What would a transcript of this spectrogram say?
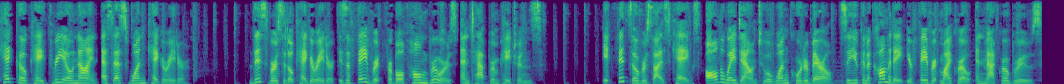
Kegco K309 SS1 Kegerator. This versatile kegerator is a favorite for both home brewers and taproom patrons. It fits oversized kegs all the way down to a one-quarter barrel so you can accommodate your favorite micro and macro brews.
